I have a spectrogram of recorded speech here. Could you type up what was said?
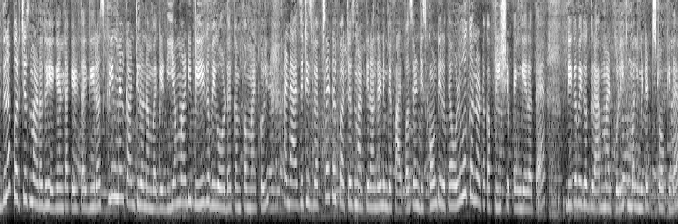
ಇದನ್ನು ಪರ್ಚೇಸ್ ಮಾಡೋದು ಹೇಗೆ ಅಂತ ಕೇಳ್ತಾ ಇದ್ದೀರಾ? ಸ್ಕ್ರೀನ್ ಮೇಲೆ ಕಾಣ್ತಿರೋ ನಂಬರ್ಗೆ ಡಿ ಎಂ ಮಾಡಿ, ಬೇಗ ಬೇಗ ಆರ್ಡರ್ ಕನ್ಫರ್ಮ್ ಮಾಡ್ಕೊಳ್ಳಿ. ಆ್ಯಂಡ್ ಆ್ಯಸ್ ಇಟ್ ಈಸ್ ವೆಬ್ಸೈಟಲ್ಲಿ ಪರ್ಚೇಸ್ ಮಾಡ್ತೀರಾ ಅಂದರೆ ನಿಮಗೆ ಫೈವ್ ಪರ್ಸೆಂಟ್ ಡಿಸ್ಕೌಂಟ್ ಇರುತ್ತೆ. ಒಳಗೂ ಕರ್ನಾಟಕ ಫ್ರೀ ಶಿಪ್ಪಿಂಗ್ ಇರುತ್ತೆ. ಬೇಗ ಬೇಗ ಗ್ರ್ಯಾಬ್ ಮಾಡ್ಕೊಳ್ಳಿ. ತುಂಬ ಲಿಮಿಟೆಡ್ ಸ್ಟಾಕ್ ಇದೆ.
